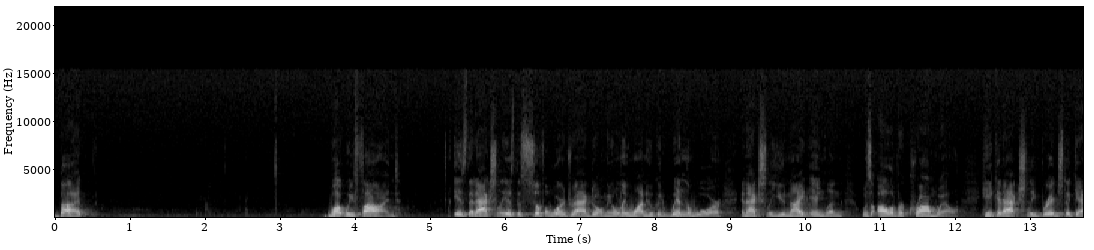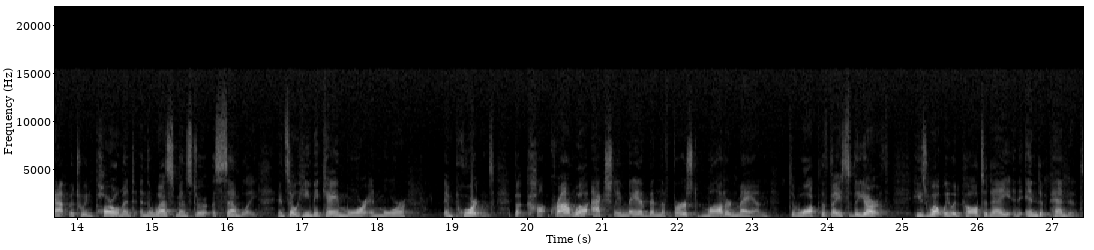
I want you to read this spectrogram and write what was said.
But what we find is that actually, as the Civil War dragged on, the only one who could win the war and actually unite England was Oliver Cromwell he could actually bridge the gap between Parliament and the Westminster Assembly. And so he became more and more important. But Cromwell actually may have been the first modern man to walk the face of the earth. He's what we would call today an independent.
